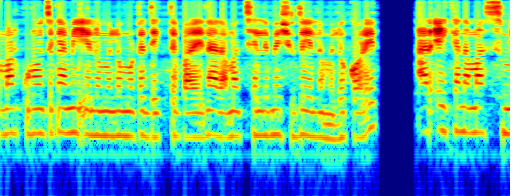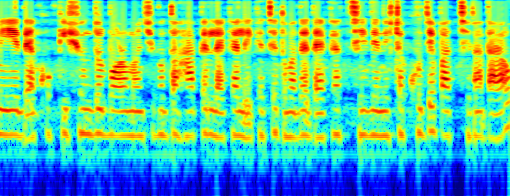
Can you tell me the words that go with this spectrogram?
আমার কোনো জায়গায় আমি এলোমেলো মোটা দেখতে পারি না আর আমার ছেলে মেয়ে শুধু এলোমেলো করে। আর এইখানে আমার মেয়ে, দেখো কি সুন্দর বড় মানুষের মতো হাতের লেখা লিখেছে। তোমাদের দেখাচ্ছি, জিনিসটা খুঁজে পাচ্ছি না তারাও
